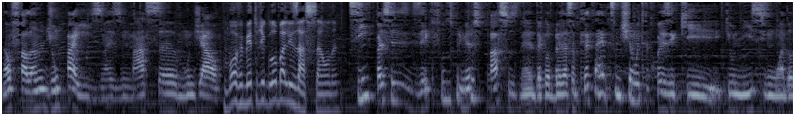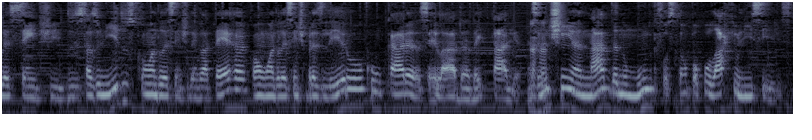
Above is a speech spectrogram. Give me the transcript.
não falando de um país, mas massa mundial. Movimento de globalização, né? Sim, pode se dizer que foi um dos primeiros passos né, da globalização, porque naquela época não tinha muita coisa que, que unisse um adolescente dos Estados Unidos com um adolescente da Inglaterra, com um adolescente brasileiro ou com um cara, sei lá, da, da Itália. Uhum. Você não tinha nada no mundo que fosse tão popular que unisse eles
